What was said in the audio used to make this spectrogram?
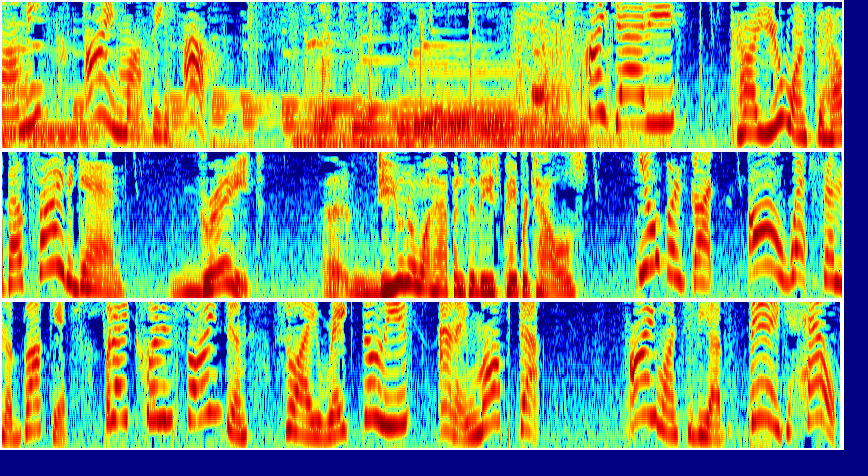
Mommy. I'm mopping up. Hi, Daddy. Caillou wants to help outside again. Great. Uh, do you know what happened to these paper towels? Gilbert got all wet from the bucket, but I couldn't find him, so I raked the leaves and I mopped up. I want to be a big help.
